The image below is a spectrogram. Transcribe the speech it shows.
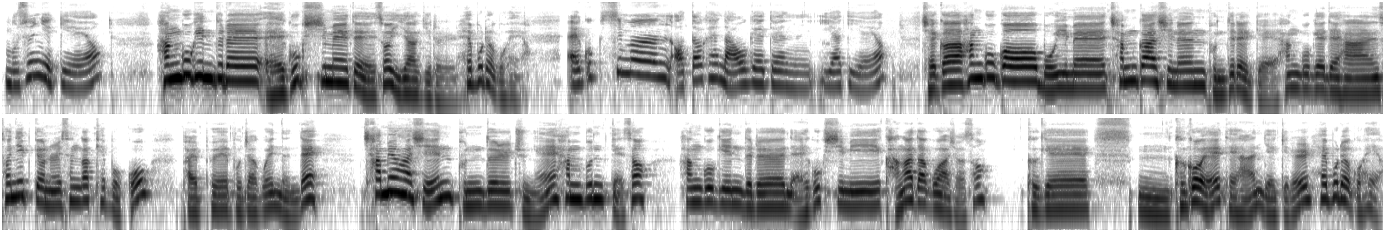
무슨 얘기예요? 한국인들의 애국심에 대해서 이야기를 해보려고 해요. 애국심은 어떻게 나오게 된 이야기예요? 제가 한국어 모임에 참가하시는 분들에게 한국에 대한 선입견을 생각해보고 발표해 보자고 했는데 참여하신 분들 중에 한 분께서 한국인들은 애국심이 강하다고 하셔서 그게 음 그거에 대한 얘기를 해보려고 해요.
